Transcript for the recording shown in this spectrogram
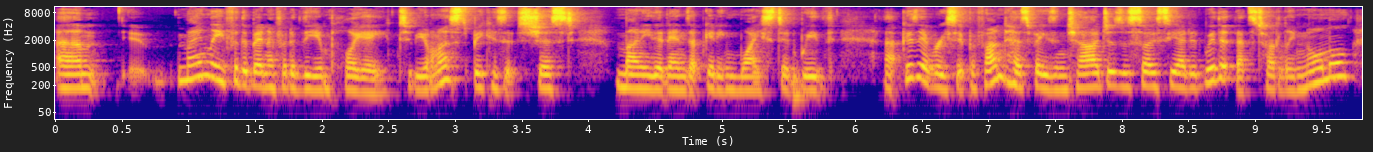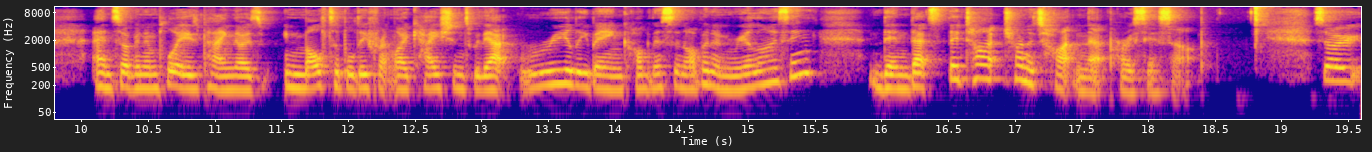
um, mainly for the benefit of the employee, to be honest, because it's just money that ends up getting wasted with because uh, every super fund has fees and charges associated with it. That's totally normal. And so if an employee is paying those in multiple different locations without really being cognizant of it and realizing, then that's they're t- trying to tighten that process up. So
